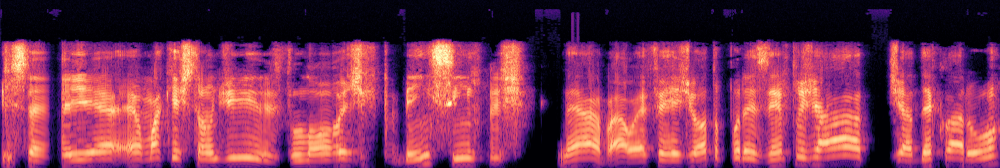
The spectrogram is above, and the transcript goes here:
Isso aí é, é uma questão de lógica bem simples. Né? A UFRJ, por exemplo, já, já declarou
